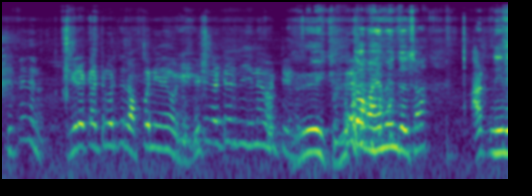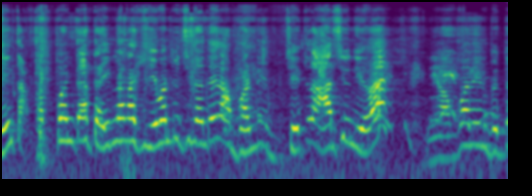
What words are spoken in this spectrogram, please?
చెప్పింది నువ్వు ఈడ కట్టు కొడితే రప్ప నేనే కొట్టి ఇటు కట్టు కొడితే ఈయనే కొట్టిండు రే, ఎంత భయమైంది తెలుసా? అట్ నేనేం తప్పు అంటే ఆ టైంలో నాకు ఏమనిపించింది అంటే ఆ బండి చేతిలో ఆర్సి ఉంది కదా. నీ అవ్వ నేను పెద్ద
